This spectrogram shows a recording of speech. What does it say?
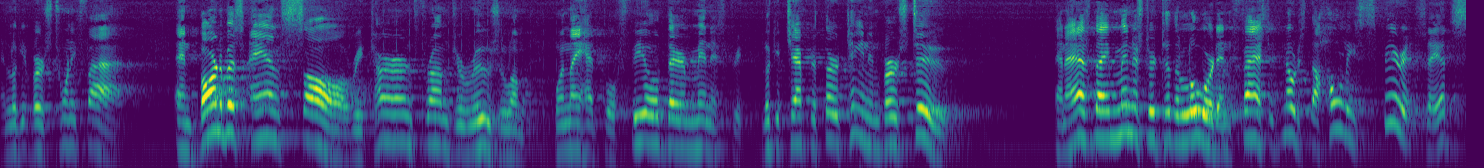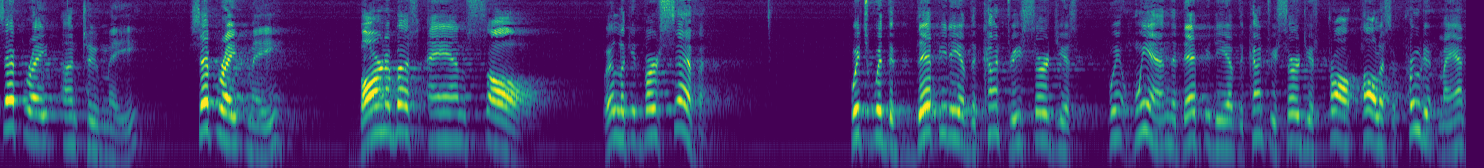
and look at verse 25. And Barnabas and Saul returned from Jerusalem when they had fulfilled their ministry. Look at chapter 13 and verse 2. And as they ministered to the Lord and fasted, notice the Holy Spirit said, Separate unto me, separate me, Barnabas and Saul. Well, look at verse 7. Which with the deputy of the country, Sergius, when the deputy of the country, Sergius Paulus, a prudent man,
